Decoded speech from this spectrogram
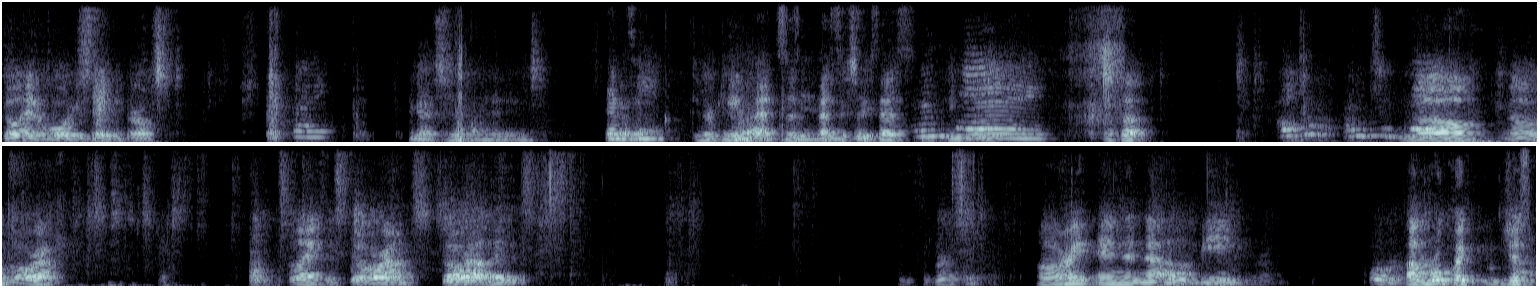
Go ahead and roll your saving throw. You guys. Thirteen. Thirteen. That's a that's a success. Yay. What's up? No, no, go around. Alexis, go around. Go around, ladies. All right, and then that will be. Um, real quick, just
